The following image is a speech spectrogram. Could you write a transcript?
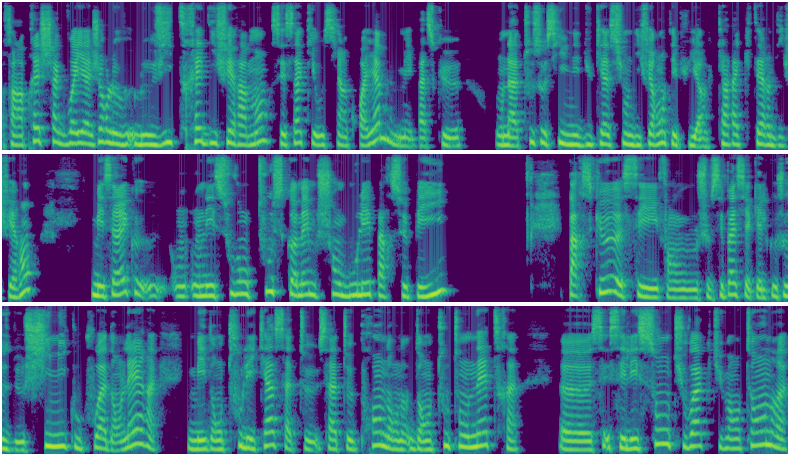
enfin après, chaque voyageur le, vit très différemment. C'est ça qui est aussi incroyable, mais parce que on a tous aussi une éducation différente et puis un caractère différent. Mais c'est vrai qu'on on est souvent tous quand même chamboulés par ce pays parce que c'est, enfin, je ne sais pas s'il y a quelque chose de chimique ou quoi dans l'air, mais dans tous les cas, ça te, ça te prend dans, tout ton être. Euh, c'est les sons, tu vois, que tu vas entendre,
